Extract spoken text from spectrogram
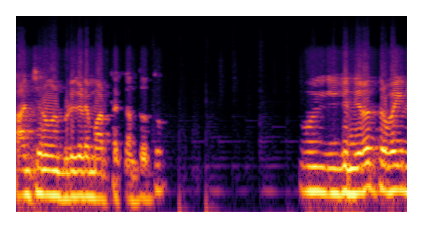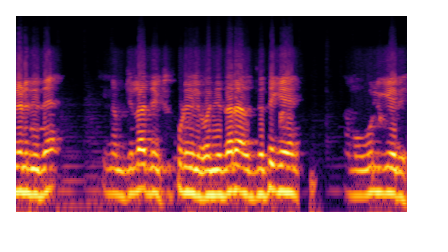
ಲಾಂಛನವನ್ನು ಬಿಡುಗಡೆ ಮಾಡ್ತಕ್ಕಂಥದ್ದು. ಈಗ ನಿರಂತರವಾಗಿ ನಡೆದಿದೆ. ನಮ್ಮ ಜಿಲ್ಲಾಧ್ಯಕ್ಷರು ಕೂಡ ಇಲ್ಲಿ ಬಂದಿದ್ದಾರೆ. ಅದ್ರ ಜೊತೆಗೆ ನಮ್ಮ ಹುಲಿಗೇರಿ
